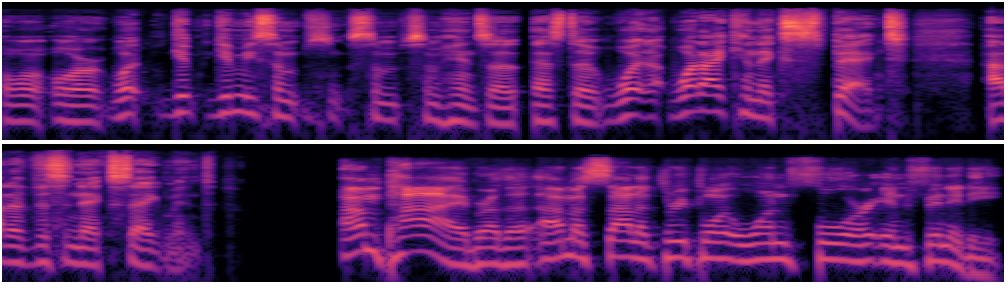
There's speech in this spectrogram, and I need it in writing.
or or what? Give give me some some some hints as to what what I can expect out of this next segment. I'm pie, brother. I'm a solid three point one four infinity.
